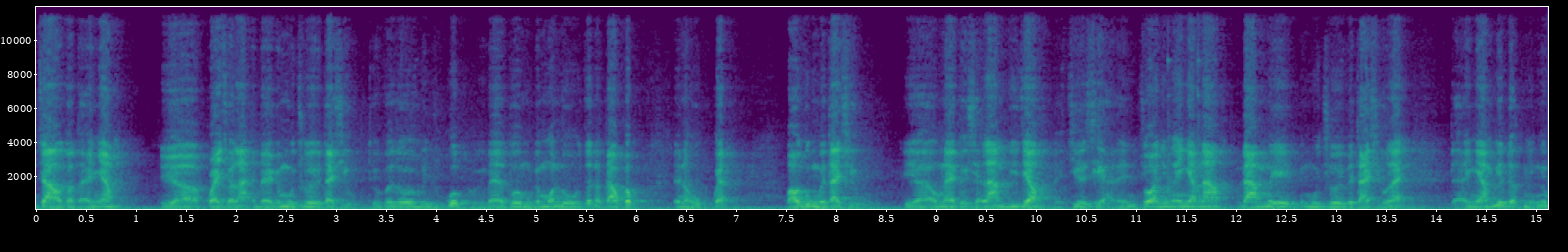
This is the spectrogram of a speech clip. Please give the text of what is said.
Xin chào toàn thể anh em. Thì uh, quay trở lại về cái môn chơi tài xỉu. Thì vừa rồi bên Trung Quốc gửi về tôi một cái món đồ rất là cao cấp. Đây là hộp quẹt báo dung về tài xỉu. Thì uh, hôm nay tôi sẽ làm video để chia sẻ đến cho những anh em nào đam mê cái môn chơi về tài xỉu này. Để anh em biết được những cái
